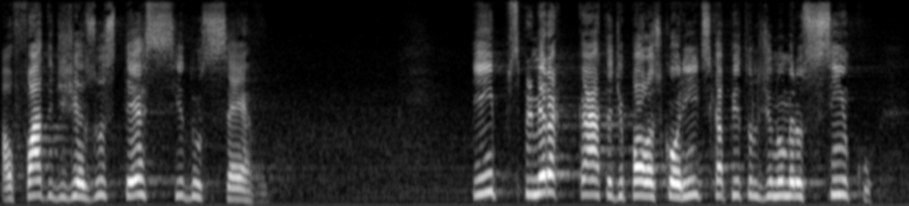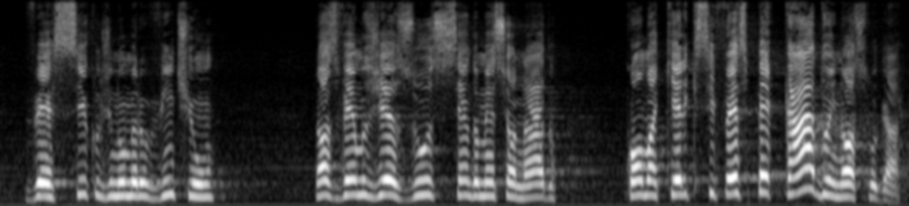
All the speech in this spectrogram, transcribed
ao fato de Jesus ter sido servo. E em primeira carta de Paulo aos Coríntios, capítulo de número 5, versículo de número 21, nós vemos Jesus sendo mencionado como aquele que se fez pecado em nosso lugar.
